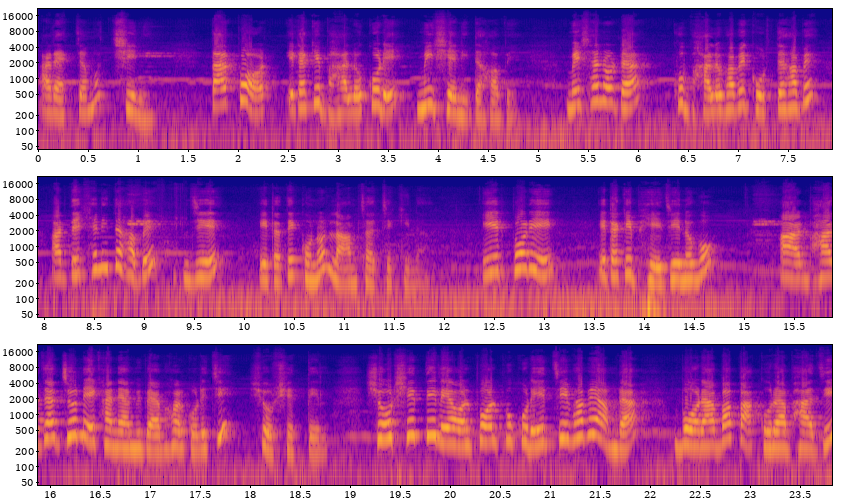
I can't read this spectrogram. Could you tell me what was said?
আর এক চামচ চিনি। তারপর এটাকে ভালো করে মিশিয়ে নিতে হবে। মেশানোটা খুব ভালোভাবে করতে হবে আর দেখে নিতে হবে যে এটাতে কোনো লামচ আছে কি না এরপরে এটাকে ভেজে নেব আর ভাজার জন্য এখানে আমি ব্যবহার করেছি সর্ষের তেল। সর্ষের তেলে অল্প অল্প করে যেভাবে আমরা বড়া বা পাকোড়া ভাজি,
